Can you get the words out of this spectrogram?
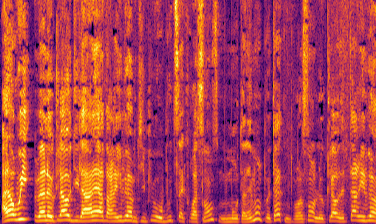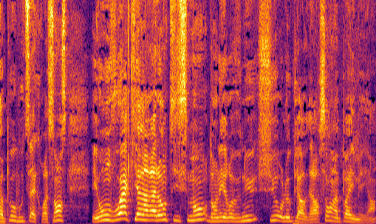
Alors oui, bah le cloud, il a l'air d'arriver un petit peu au bout de sa croissance, momentanément peut-être, mais pour l'instant, le cloud est arrivé un peu au bout de sa croissance, et on voit qu'il y a un ralentissement dans les revenus sur le cloud. Alors ça, on n'a pas aimé. Hein.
